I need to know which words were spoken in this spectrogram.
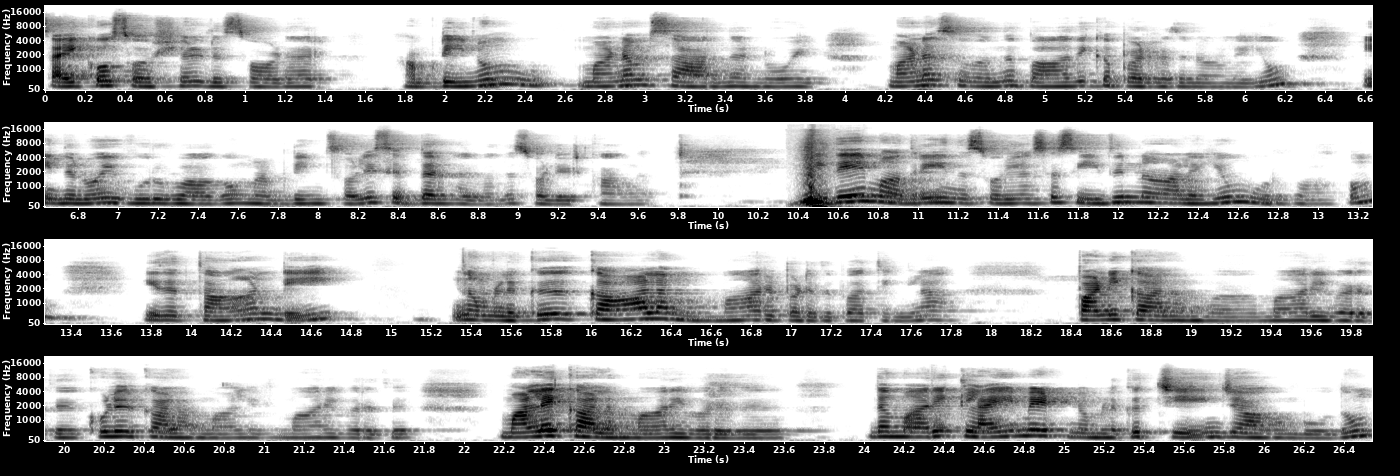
சைக்கோ சோஷியல் டிஸார்டர் அப்படின்னும் மனம் சார்ந்த நோய் மனசு வந்து பாதிக்கப்படுறதுனாலையும் இந்த நோய் உருவாகும் அப்படின்னு சொல்லி சித்தர்கள் வந்து சொல்லியிருக்காங்க. இதே மாதிரி இந்த சொரியாசஸ் இதனாலையும் உருவாகும். இதை தாண்டி நம்மளுக்கு காலம் மாறுபடுது பார்த்தீங்களா பனிக்காலம் மாறி வருது குளிர்காலம் மாறி மாறி வருது மழைக்காலம் மாறி வருது. இந்த மாதிரி கிளைமேட் நம்மளுக்கு சேஞ்ச் ஆகும்போதும்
